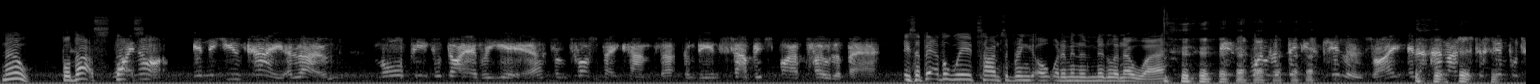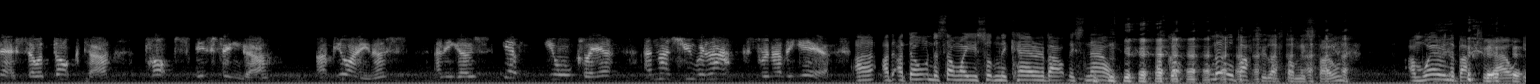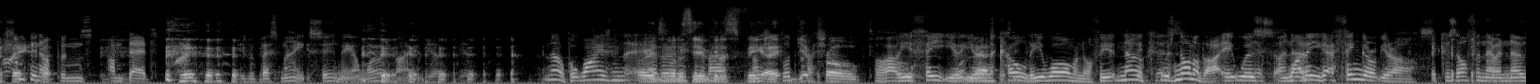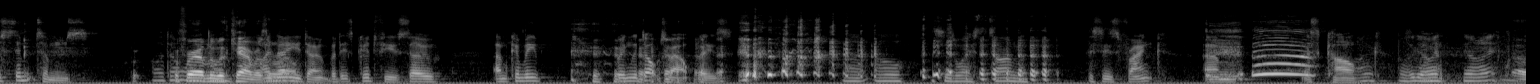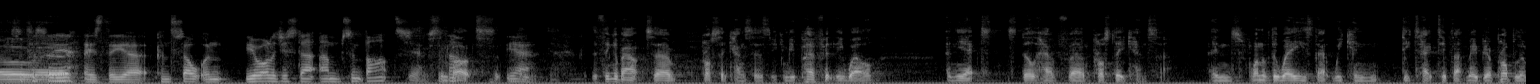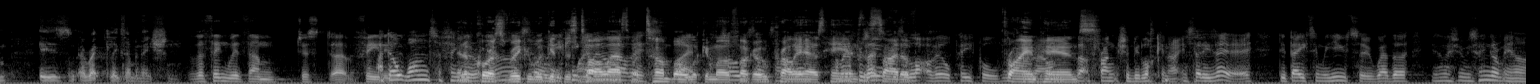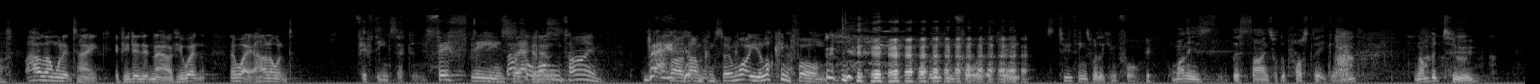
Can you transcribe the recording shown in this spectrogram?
No. But that's, Why not? In the UK alone, more people die every year from prostate cancer than being savaged by a polar bear. It's a bit of a weird time to bring it up when I'm in the middle of nowhere. It's one of the biggest killers, right? And, and that's just a simple test. So a doctor pops his finger up your anus and he goes, yep, you're all clear. And that's you relaxed for another year. I, I, I don't understand why you're suddenly caring about this now. I've got little battery left on this phone. I'm wearing the battery out. If something happens, I'm dead. He's my best mate. Sue me. I'm worried about him. No, but why isn't it Or you just want to see him get his feet, how's your uh, blood get pressure? probed. Or how are your feet? You, you're in the cold. TV. Are you warm enough? You, no, it was none of that. It was Yes, I why don't you get a finger up your ass? Because often there are no symptoms. Oh, don't Preferably want with cameras I know around. you don't, but it's good for you. So, um, can we bring the doctor out, please? to- Oh, this is a waste of time. Then. This is Frank. Um, this is Karl. Frank, How's it going? You all right? Oh, Good to see you. Is the uh, consultant urologist at um, St Bart's? Yeah, St. Bart's. Yeah. The thing about uh, prostate cancer is you can be perfectly well and yet still have uh, prostate cancer. And one of the ways that we can detect if that may be a problem is a rectal examination. The thing with um, just uh, feeding. I don't want to finger And of course, Ricky arse, would get this tall-ass about this. Matumbo looking I motherfucker who probably ago. has I mean, I hands the presume side there's of a lot of ill people frying pans. that Frank should be looking at. Instead, he's here debating with you two whether he's going to shove his finger at my arse. How long will it take if you did it now? If you went. No, wait, how long will it 15 seconds. 15 That's a long time. As far as I'm concerned, what are you looking for? What we're looking for, okay, there's two things we're looking for. One is the size of the prostate gland. Number two,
